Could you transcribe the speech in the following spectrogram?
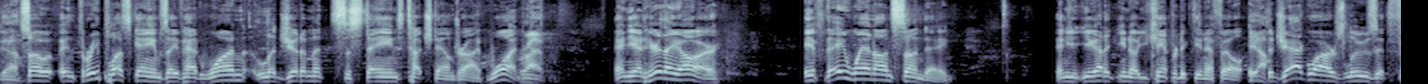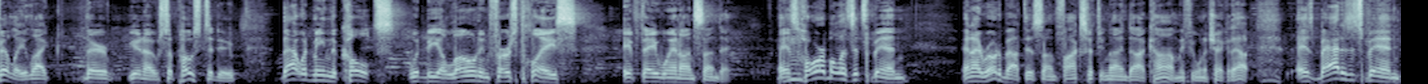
Yeah. So in three plus games, they've had one legitimate sustained touchdown drive. One. Right. And yet here they are. If they win on Sunday, and you, you got to, you know, you can't predict the NFL. If Yeah. the Jaguars lose at Philly, like they're, you know, supposed to do, that would mean the Colts would be alone in first place if they win on Sunday. As Mm-hmm. horrible as it's been, and I wrote about this on Fox59.com if you want to check it out. As bad as it's been,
